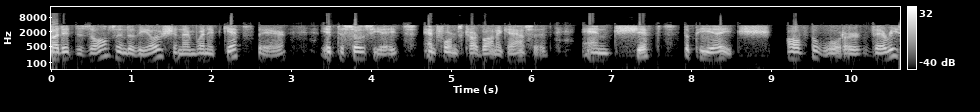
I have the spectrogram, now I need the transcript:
But it dissolves into the ocean, and when it gets there, it dissociates and forms carbonic acid and shifts the pH of the water very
